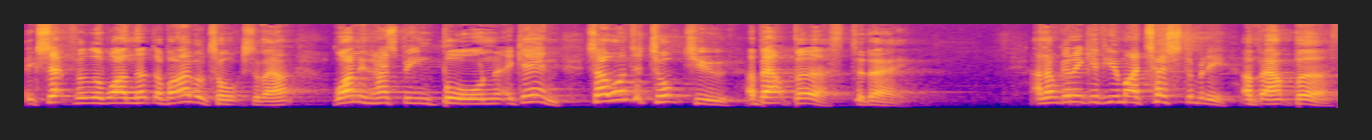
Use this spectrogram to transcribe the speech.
except for the one that the Bible talks about, one who has been born again. So I want to talk to you about birth today. And I'm going to give you my testimony about birth.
